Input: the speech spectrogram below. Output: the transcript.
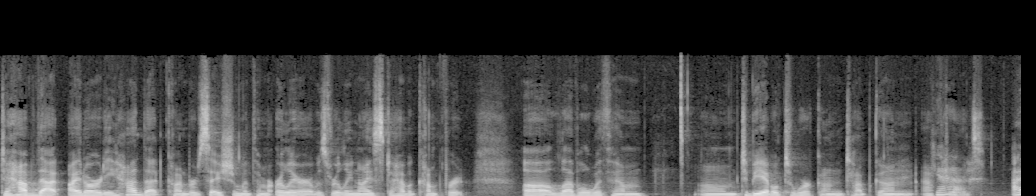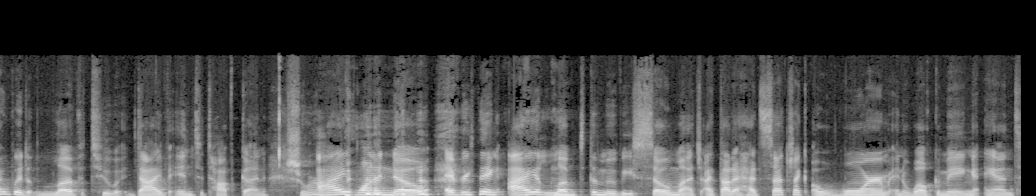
to have that i'd already had that conversation with him earlier. It was really nice to have a comfort uh, level with him um, to be able to work on top gun afterwards I would love to dive into Top Gun. Sure. I want to know everything. I loved the movie so much. I thought it had such like a warm and welcoming and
